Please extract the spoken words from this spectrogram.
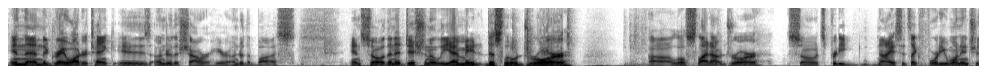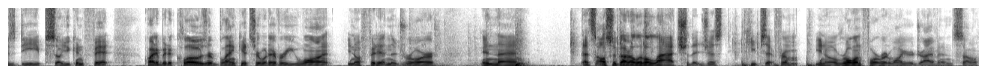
And then the gray water tank is under the shower here, under the bus. And so then additionally, I made this little drawer, uh, little slide out drawer. So it's pretty nice. It's like 41 inches deep. So you can fit quite a bit of clothes or blankets or whatever you want, you know, fit it in the drawer. And then that's also got a little latch that just keeps it from, you know, rolling forward while you're driving. So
